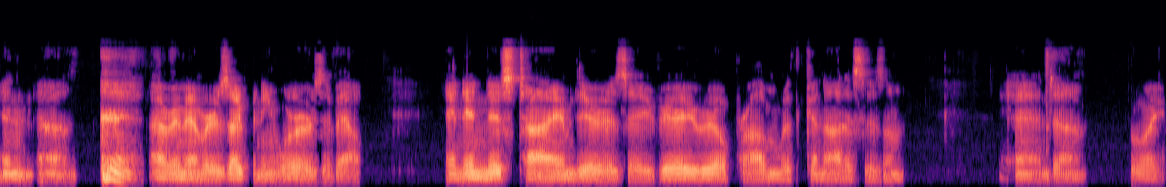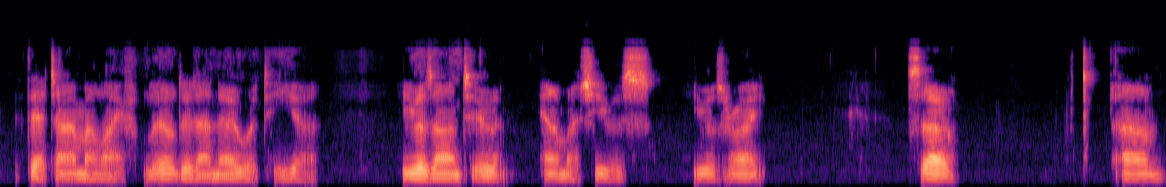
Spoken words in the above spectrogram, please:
And um, I remember his opening words about, and in this time there is a very real problem with kenoticism. And um, boy, at that time in my life, little did I know what he uh, he was on to and how much he was he was right. So um,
